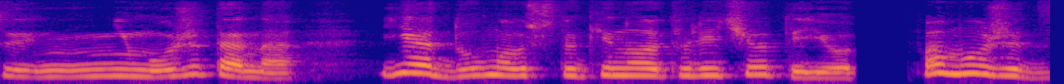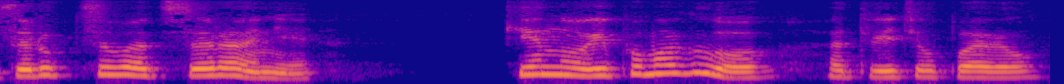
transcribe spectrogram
не может она. Я думал, что кино отвлечет ее, поможет зарубцеваться ранее. Кино и помогло, ответил Павел.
